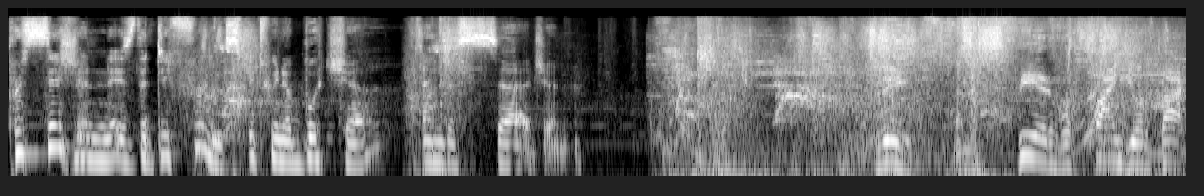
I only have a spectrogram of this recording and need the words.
Precision is the difference between a butcher and a surgeon. Flee, and the spear will find your back.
